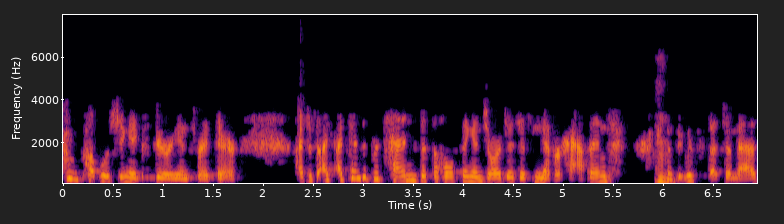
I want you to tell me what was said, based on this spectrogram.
publishing experience right there. I just, I, I, tend to pretend that the whole thing in Georgia just never happened because hmm. it was such a mess.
